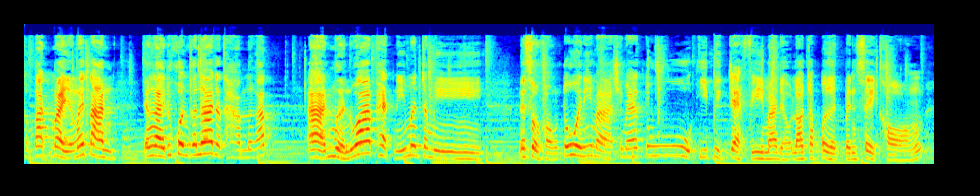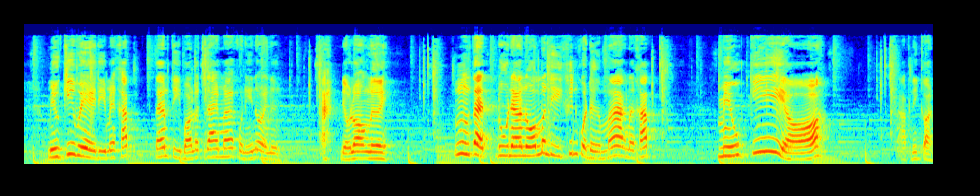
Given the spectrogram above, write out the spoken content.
สมบัติใหม่ยังไม่ตัน ยังไงทุกคนก็น่าจะทำนะครับ อ่าเหมือนว่าแพทนี้มันจะมีในส่วนของตู้นี่มาใช่ไหมตู้อีพิกแจกฟรีมาเดี๋ยวเราจะเปิดเป็นเศษของ Milky Way ดีไหมครับ แต้มตีบอลเราจะได้มากกว่านี้หน่อยหนึ่งอะเดี๋ยวลองเลย อืมแต่ดูแนวโน้มมันดีขึ้นกว่าเดิมมากนะครับ Milky เหรออัพนี้ก่อน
